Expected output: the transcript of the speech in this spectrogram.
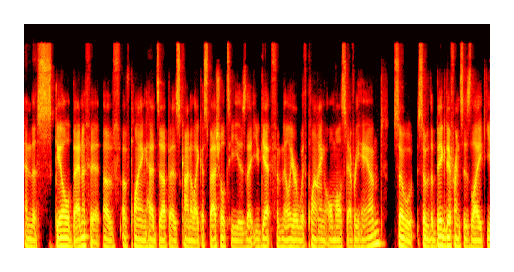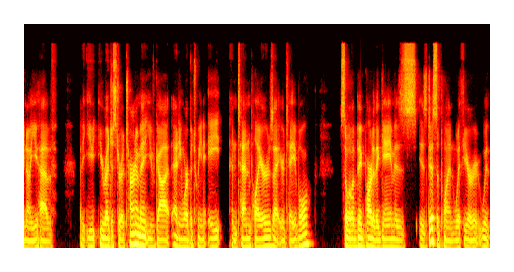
and the skill benefit of of playing heads up as kind of like a specialty is that you get familiar with playing almost every hand. So so the big difference is like, you know, you have you you register a tournament, you've got anywhere between 8 and 10 players at your table. So a big part of the game is is discipline with your with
